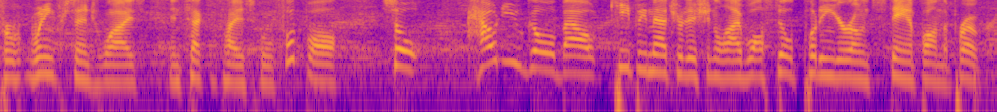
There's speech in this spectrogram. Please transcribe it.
per winning percentage wise in Texas high school football. So, how do you go about keeping that tradition alive while still putting your own stamp on the program?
